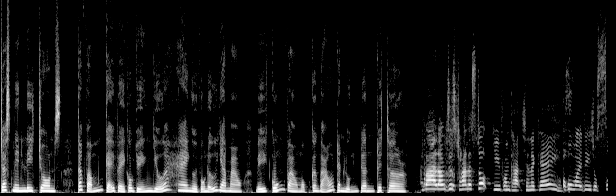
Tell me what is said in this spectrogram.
Jasmine Lee Jones. Tác phẩm kể về câu chuyện giữa hai người phụ nữ da màu bị cuốn vào một cơn bão tranh luận trên Twitter. Val, I'm just trying to stop you from catching a case. Oh my days, you're so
